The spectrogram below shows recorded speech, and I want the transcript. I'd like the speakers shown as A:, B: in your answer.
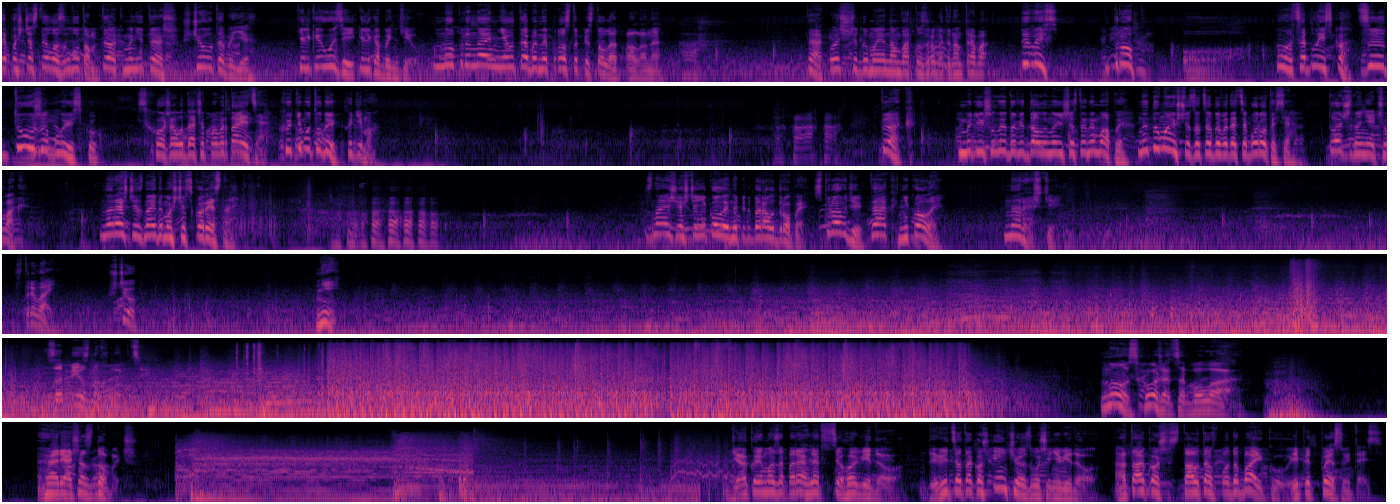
A: Не пощастило з лутом. Так, мені теж. Що у тебе є? Тільки узі і кілька бинтів. Ну, принаймні, у тебе не просто пістолет, Алане. Так, ось що думаю, нам варто зробити. Нам треба. Дивись! Дроп! О, це близько. Це дуже близько. Схожа удача повертається. Ходімо туди, ходімо. Так. Ми дійшли до віддаленої частини мапи. Не думаю, що за це доведеться боротися. Точно ні, чувак. Нарешті знайдемо щось корисне. Знаєш, я ще ніколи не підбирав дропи. Справді? Так, ніколи. Нарешті. Стривай. Що? Ні. Запізно, хлопці. Ну, схоже, це була. Гаряча здобич. Дякуємо за перегляд цього відео. Дивіться також інші озвучені відео. А також ставте вподобайку і підписуйтесь.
